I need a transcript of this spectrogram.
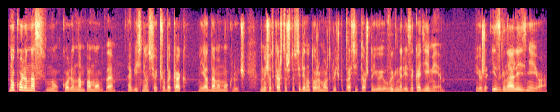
Но Коля у нас... Ну, Коля нам помог, да. Объяснил все, что да как. Я отдам ему ключ. Но мне что-то кажется, что Селена тоже может ключ попросить, потому что ее выгнали из Академии. Ее же изгнали из нее.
